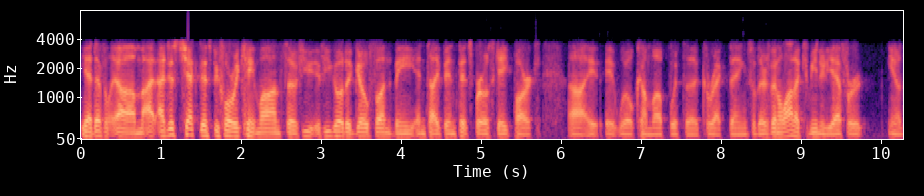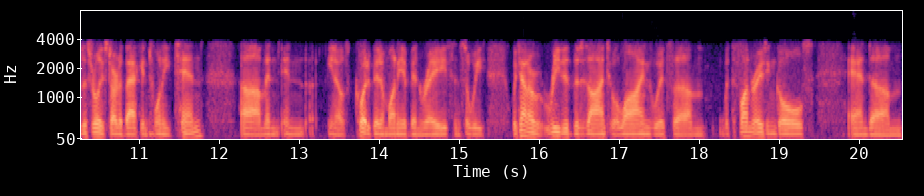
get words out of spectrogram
Yeah, definitely. Um, I, I just checked this before we came on. So if you if you go to GoFundMe and type in Pittsboro Skate Park, uh, it, it will come up with the correct thing. So there's been a lot of community effort you know, this really started back in 2010. Um, and, and you know quite a bit of money had been raised, and so we we kind of redid the design to align with um, with the fundraising goals, and um,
